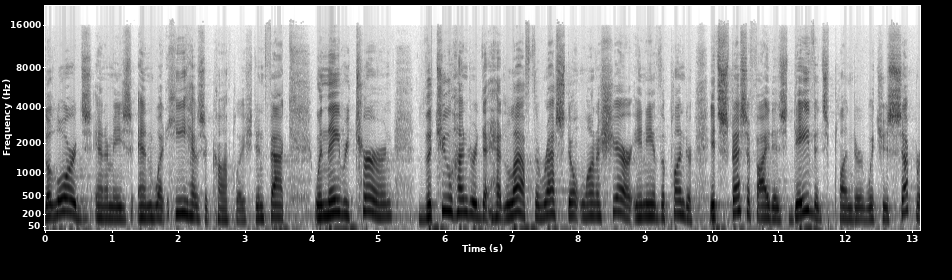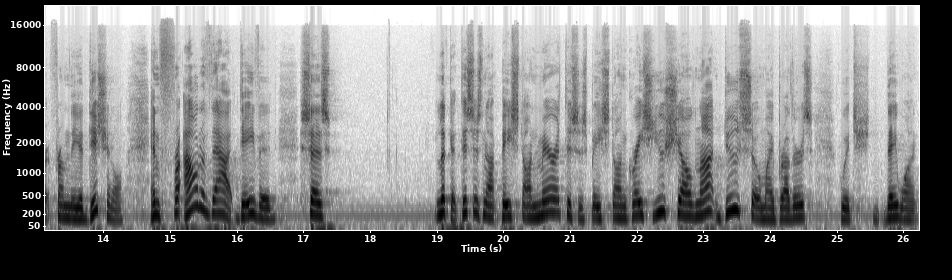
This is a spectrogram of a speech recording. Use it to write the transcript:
the Lord's enemies and what he has accomplished. In fact, when they return, the 200 that had left, the rest don't want to share any of the plunder. It's specified as David's plunder, which is separate from the additional. And for, out of that, David says, Look at this is not based on merit, this is based on grace. You shall not do so, my brothers, which they want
